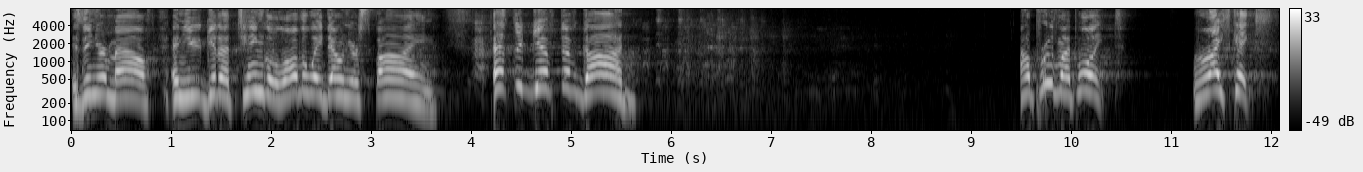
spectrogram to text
is in your mouth and you get a tingle all the way down your spine, that's the gift of God. I'll prove my point. Rice cakes.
